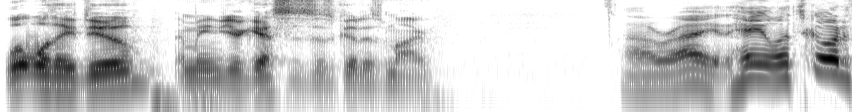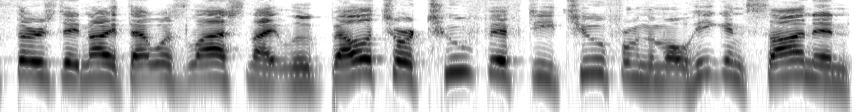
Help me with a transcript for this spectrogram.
What will they do? I mean, your guess is as good as mine. All right. Hey, let's go to Thursday night. That was last night, Luke. Bellator 252 from the Mohegan Sun. And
